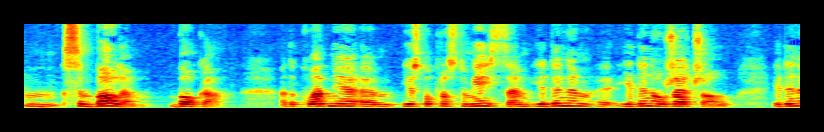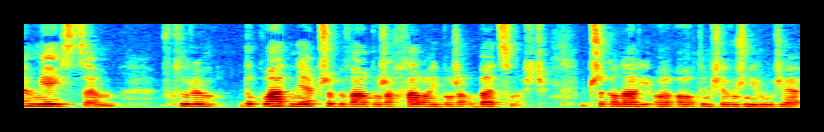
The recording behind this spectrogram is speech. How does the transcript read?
mm, symbolem Boga, a dokładnie jest po prostu miejscem, jedynym, jedyną rzeczą, jedynym miejscem, w którym dokładnie przebywała Boża chwała i Boża obecność i przekonali, o, o tym się różni ludzie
